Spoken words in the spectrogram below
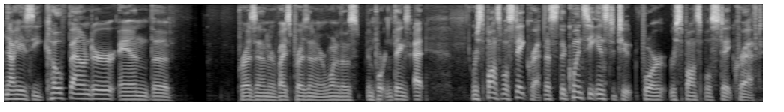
Now he's the co-founder and the president or vice president or one of those important things at Responsible Statecraft. That's the Quincy Institute for Responsible Statecraft.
